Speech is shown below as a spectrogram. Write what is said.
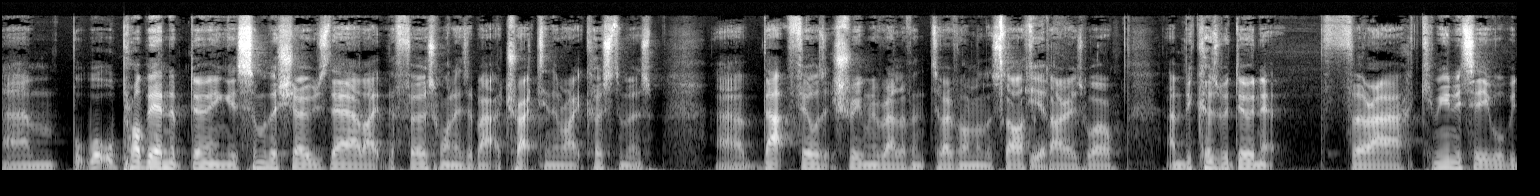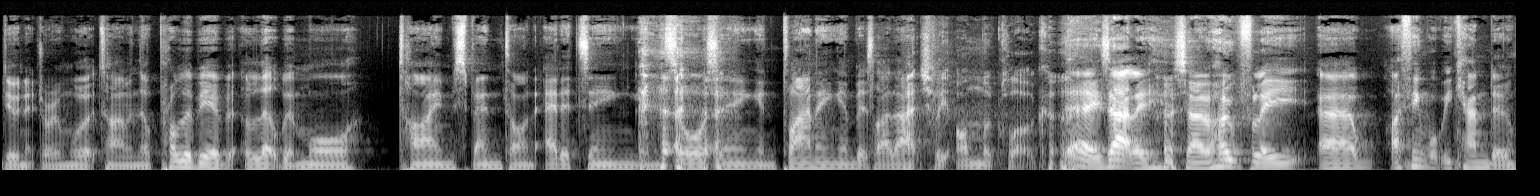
Um, but what we'll probably end up doing is some of the shows there, like the first one is about attracting the right customers. Uh, that feels extremely relevant to everyone on the startup Yeah. diary as well. And because we're doing it for our community, we'll be doing it during work time, and there'll probably be a, bit, a little bit more time spent on editing and sourcing and planning and bits like that. actually on the clock yeah, exactly. So hopefully, uh, I think what we can do,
